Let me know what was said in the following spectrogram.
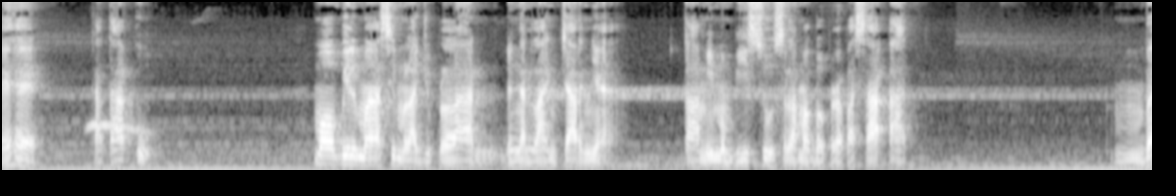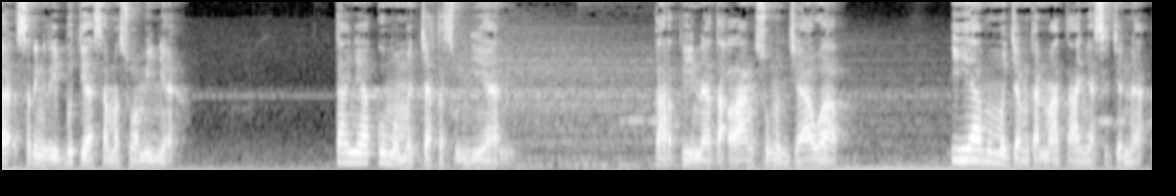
Hehe, kataku. Mobil masih melaju pelan dengan lancarnya kami membisu selama beberapa saat. Mbak sering ribut ya sama suaminya? Tanyaku memecah kesunyian. Kartina tak langsung menjawab. Ia memejamkan matanya sejenak.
